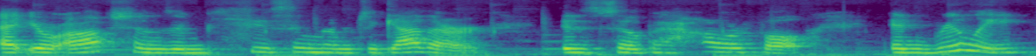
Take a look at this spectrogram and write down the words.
at your options and piecing them together is so powerful. And really,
